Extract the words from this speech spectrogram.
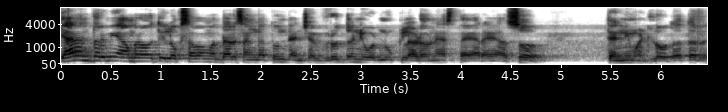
त्यानंतर मी अमरावती लोकसभा मतदारसंघातून त्यांच्या विरुद्ध निवडणूक लढवण्यास तयार आहे असं त्यांनी म्हटलं होतं. तर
